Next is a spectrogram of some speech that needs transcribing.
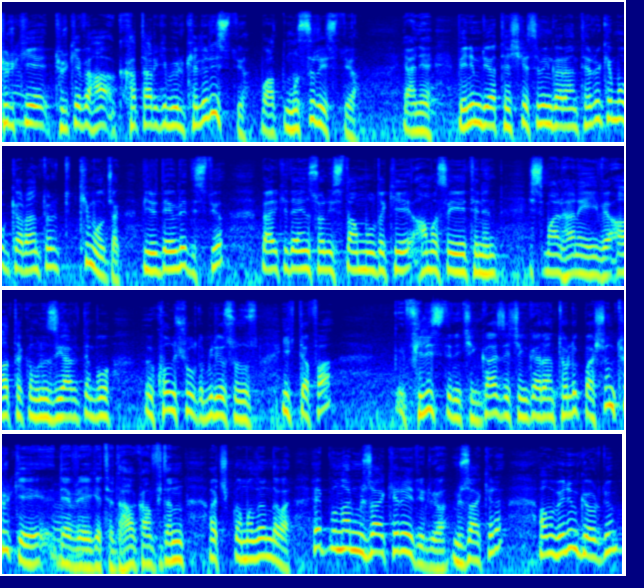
Türkiye, Türkiye ve Ha- Katar gibi ülkeleri istiyor. Bu Mısır istiyor. Yani benim diyor ateşkesimin garantörü kim o garantör kim olacak? Bir devlet istiyor. Belki de en son İstanbul'daki Hamas heyetinin İsmail Haneyi ve A takımının ziyaretinde bu e, konuşuldu biliyorsunuz ilk defa. Filistin için, Gazze için garantörlük başlığını Türkiye devreye getirdi. Hakan Fidan'ın açıklamalarında var. Hep bunlar müzakere ediliyor. Müzakere. Ama benim gördüğüm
